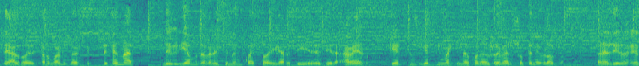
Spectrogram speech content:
de algo de Star Wars. o sea, que- es más, deberíamos de haber hecho un encuesto de llegar así y decir, a ver, ¿qué, te- qué te imaginas con el reverso tenebroso? Van a decir, eh,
